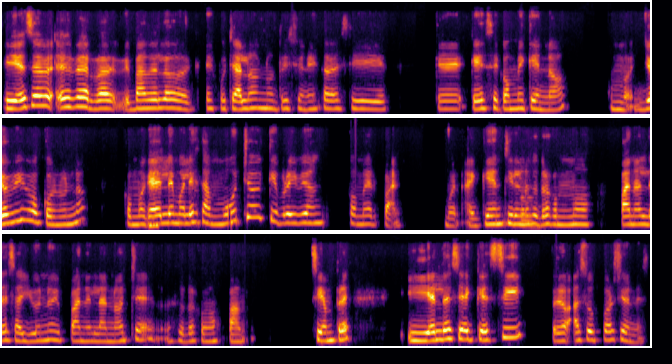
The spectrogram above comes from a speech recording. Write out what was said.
Sí, eso es verdad, más de lo de escuchar a los nutricionistas decir que, que se come y que no. Como yo vivo con uno, como que a él le molesta mucho que prohíban comer pan. Bueno, aquí en Chile nosotros comemos pan al desayuno y pan en la noche, nosotros comemos pan siempre. Y él decía que sí, pero a sus porciones.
